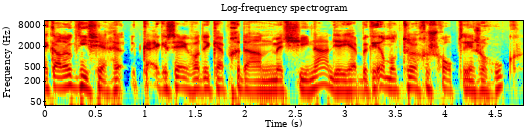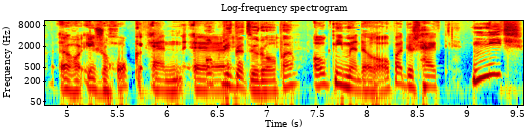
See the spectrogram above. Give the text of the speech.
Hij kan ook niet zeggen, kijk eens even wat ik heb gedaan met China. Die heb ik helemaal teruggeschopt in zijn hoek, eh, in zijn hok. En, eh, ook niet met Europa. ook niet met Europa. Dus hij heeft niets,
